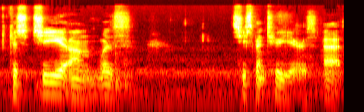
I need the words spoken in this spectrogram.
Because she um, was, she spent two years at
